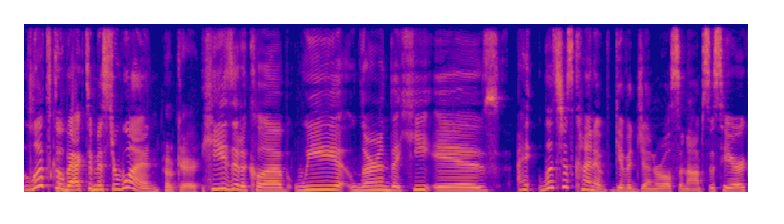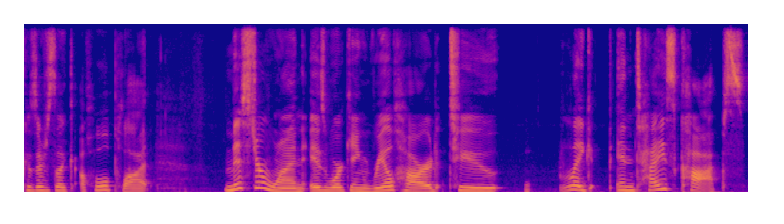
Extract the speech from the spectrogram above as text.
Let's go back to Mr. One. Okay. He's at a club. We learn that he is. I, let's just kind of give a general synopsis here because there's like a whole plot. Mr. One is working real hard to like entice cops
